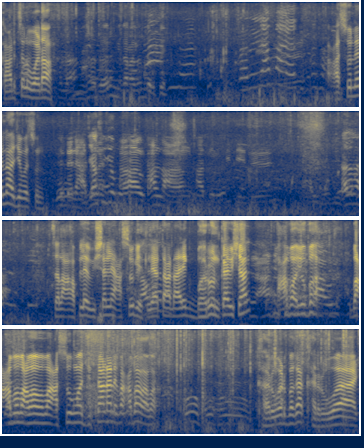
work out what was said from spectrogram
काढचल वडा. मी जरा धरते. असुले ना आजीपासून. आजी झालं? चला आपल्या विशालने आसू घेतले आता डायरेक्ट भरून. काय विशाल? बाबा यो बघा. बाबा बाबा बाबा आसू मग जिताड आले बाबा बाबा. खरवट बघा खरवट.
